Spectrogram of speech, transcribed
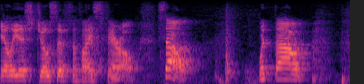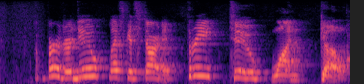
alias Joseph the Vice Pharaoh. So, without further ado, let's get started. Three, two, one, go.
